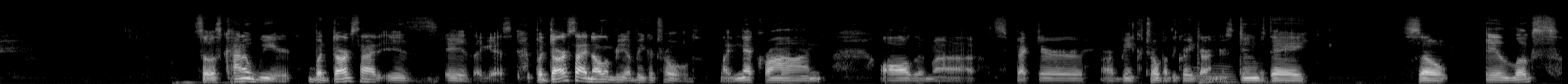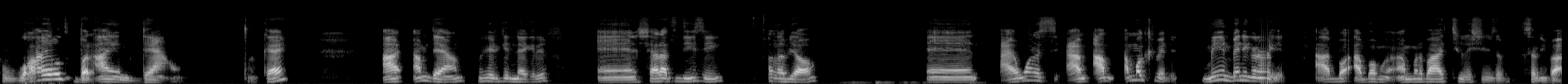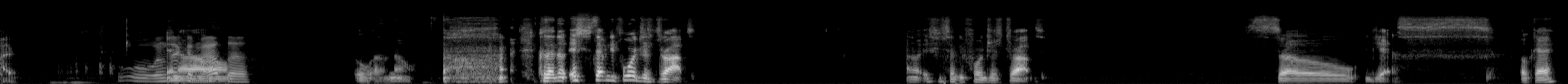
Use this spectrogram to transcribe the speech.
So it's kind of weird, but Darkseid is is I guess, but Darkseid and all of them are being controlled, like Nekron, all them, uh, Spectre are being controlled by the Great Darkness, Doomsday. So it looks wild, but I am down. Okay, I I'm down. We're here to get negative, and shout out to DC. I love y'all, and I want to see. I'm I'm I'm gonna commit it. Me and Benny gonna read it. I bought, I bought, I'm gonna buy two issues of 75. Ooh, when's And, it come out um, though? Oh, I don't know. Because I know issue 74 just dropped. Uh, issue 74 just dropped. So, yes. Okay.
